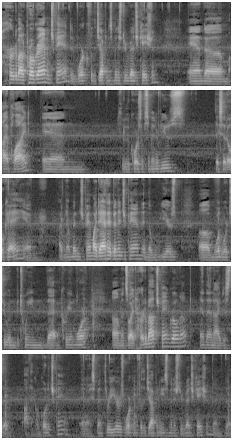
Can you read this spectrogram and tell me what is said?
heard about a program in Japan to work for the Japanese Ministry of Education, and um, I applied. And through the course of some interviews, they said okay, and I'd never been in Japan. My dad had been in Japan in the years um, World War II and between that and Korean War, um, and so I'd heard about Japan growing up, and then I just said, I think I'll go to Japan, and I spent three years working for the Japanese Ministry of Education and. Uh,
